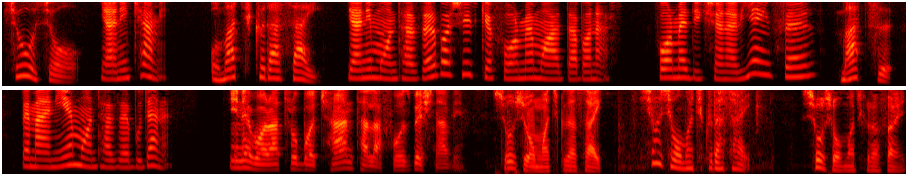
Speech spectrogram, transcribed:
شوشو یعنی کمی. کداسای یعنی منتظر باشید که فرم معدبان است. فرم دیکشنری این فعل ماتس به معنی منتظر بودنه. این عبارت رو با چند تلفظ بشنویم. شوشو اوماچی کداسای. شوشو اوماچی کداسای. شوشو اوماچی کداسای.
